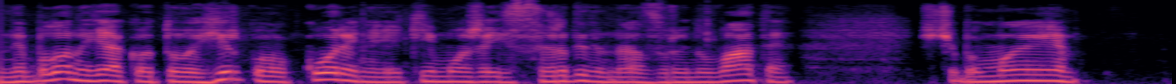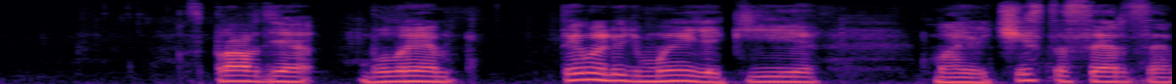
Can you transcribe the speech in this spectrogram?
не було ніякого того гіркого кореня, який може із середини нас зруйнувати, щоб ми справді були тими людьми, які мають чисте серце,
